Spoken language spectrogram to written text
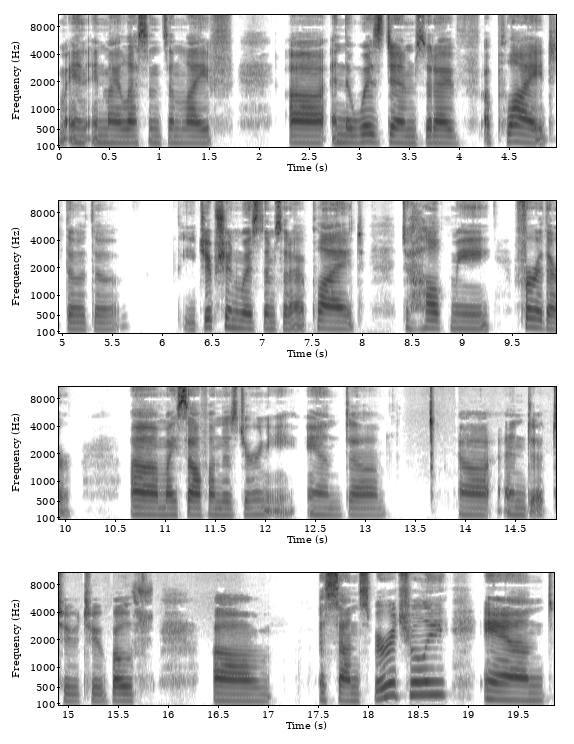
in, in my lessons in life uh, and the wisdoms that I've applied the, the Egyptian wisdoms that I applied to help me further uh, myself on this journey. And um, uh, and uh, to to both um, ascend spiritually and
